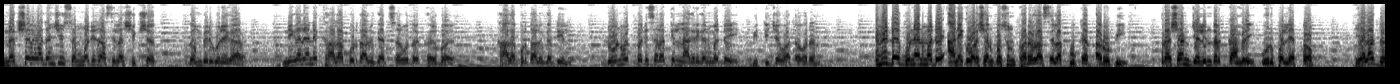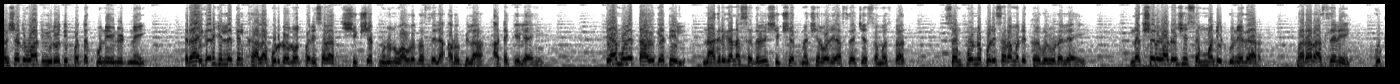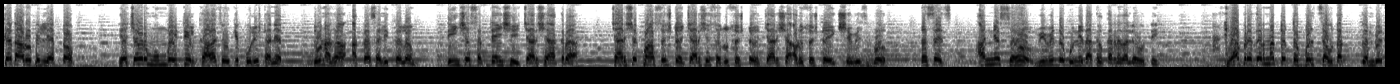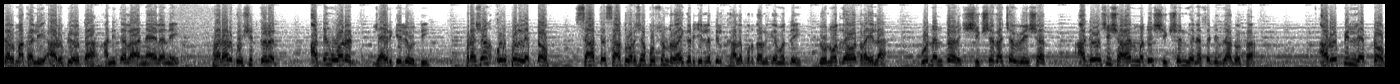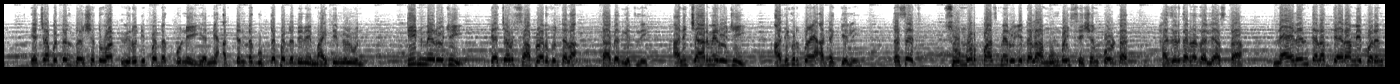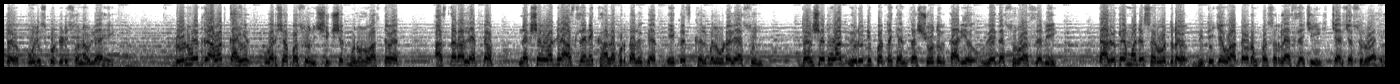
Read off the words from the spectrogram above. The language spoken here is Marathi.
नक्षलवाद्यांशी संबंधित असलेला शिक्षक गंभीर गुन्हेगार. निघाल्याने खालापूर तालुक्यात सर्वत्र खळबळ. खालापूर तालुक्यातील डोणवत परिसरातील नागरिकांमध्ये भीतीचे वातावरण. विविध गुन्ह्यांमध्ये अनेक वर्षांपासून फरार असलेला कुख्यात आरोपी प्रशांत जलिंदर कांबळे उर्फ लॅपटॉप याला दहशतवाद विरोधी पथक पुणे युनिटने रायगड जिल्ह्यातील खालापूर डोणवत परिसरात शिक्षक म्हणून वावरत असलेल्या आरोपीला अटक केली आहे. त्यामुळे तालुक्यातील नागरिकांना सदरील शिक्षक नक्षलवादी असल्याचे समजतात. संपूर्ण परिसरामध्ये खळबळ उडाली आहे. नक्षलवाद्याशी संबंधित गुन्हेगार फरार असल्याने कुख्यात आरोपी लॅपटॉप याच्यावर मुंबईतील काळा चौकी पोलीस ठाण्यात दोन हजार अकरा साली कलम तीनशे सत्याऐंशी चारशे अकरा चारशे पासष्ट चारशे सदुसष्ट चारशे अडुसष्ट एकशे वीस ब तसेच अन्य सह विविध गुन्हे दाखल करण्यात आले होते. या प्रकरणात तो तब्बल चौदा गंभीर कलमाखाली आरोपी होता आणि त्याला न्यायालयाने फरार घोषित करत आतंक वॉरंट जाहीर केली होती. प्रशांत उर्फ लॅपटॉप सहा ते सात वर्षापासून रायगड जिल्ह्यातील खालापूर तालुक्यामध्ये दोनवत गावात राहिला व नंतर शिक्षकाच्या वेशात आदिवासी शाळांमध्ये शिक्षण घेण्यासाठी जात होता. आरोपी लॅपटॉप याच्याबद्दल दहशतवाद विरोधी पथक पुणे यांनी अत्यंत गुप्त पद्धतीने माहिती मिळवून तीन मे रोजी त्याच्यावर सापळा रचून त्याला ताब्यात घेतले. आणि चार मे रोजी अधिकृतपणे अटक केली. तसेच सोमवार पाच मे रोजी त्याला मुंबई सेशन कोर्टात हजर करण्यात आले असता न्यायालयाने त्याला तेरा मे पर्यंत पोलीस कोठडी सुनावली आहे. डोनवत गावात काही वर्षापासून शिक्षक म्हणून वास्तव्यात असणारा लॅपटॉप नक्षलवादी असल्याने खालापूर तालुक्यात एकच खलबल उडाली असून दहशतवाद विरोधी पथक यांचा शोध कार्य वेगात सुरू असल्याने तालुक्यामध्ये सर्वत्र भीतीचे वातावरण पसरले असल्याची चर्चा सुरू आहे.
